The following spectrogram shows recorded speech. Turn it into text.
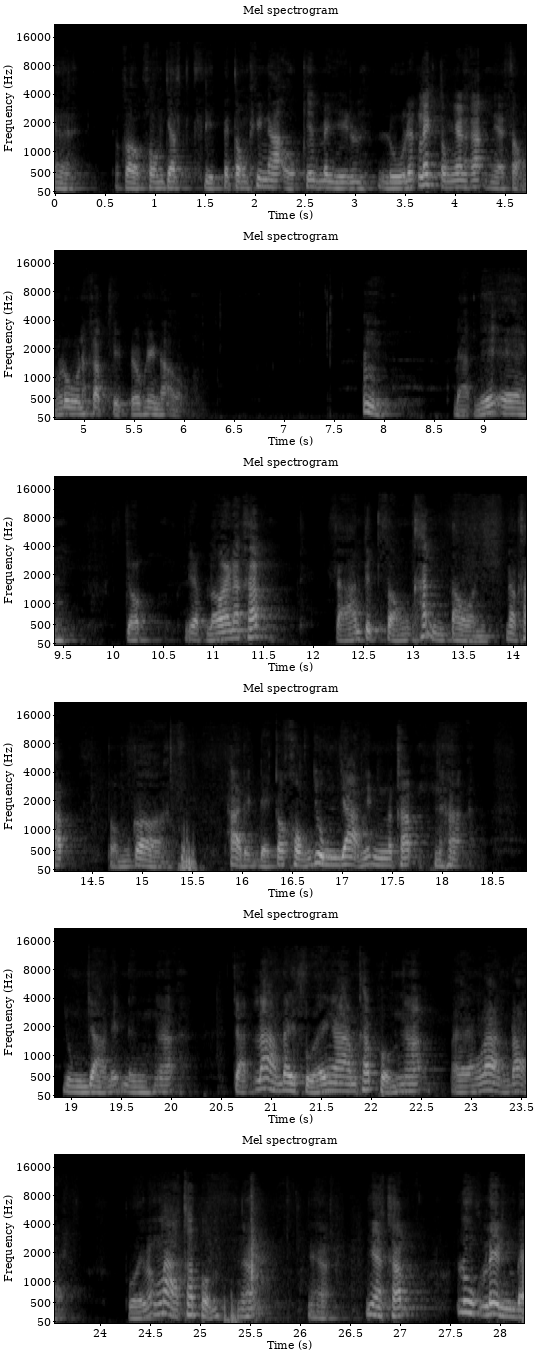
อ่า ก็คงจะติดไปตรงที่หน้าอกที่มีรูเล็ก ๆ ตรงนี้นะครับ เนี่ยสองรูนะครับติดไปตรงที่หน้าอกอแบบนี้เองจบเรียบร้อยนะครับสามสิบสองขั้นตอนนะครับ ผมก็ถ้าเด็กๆก็คงยุ่งยากนิดนึงนะครับนะฮะยุ่งยากนิดนึงนะฮะจัดร่างได้สวยงามครับผมนะฮะแปลงร่างได้ สวยมากๆครับผมนะฮะเนี่ยครับ ลูกเล่นแบ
